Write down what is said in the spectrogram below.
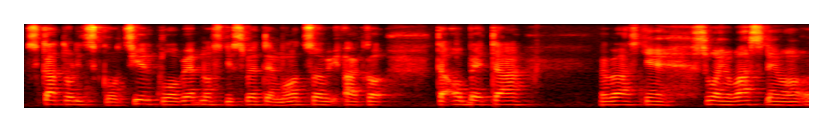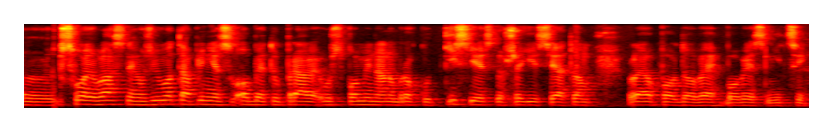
s katolickou církvou, vernosti Svetému Otcovi, ako tá obeta vlastne svojho vlastného, svojho vlastného života priniesol obetu práve už v spomínanom roku 1160 v Leopoldove vo vesnici.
